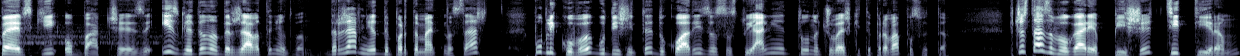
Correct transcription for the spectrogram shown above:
Певски, обаче? За изгледа на държавата ни отвън. Държавният департамент на САЩ публикува годишните доклади за състоянието на човешките права по света. В частта за България пише, цитирам,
